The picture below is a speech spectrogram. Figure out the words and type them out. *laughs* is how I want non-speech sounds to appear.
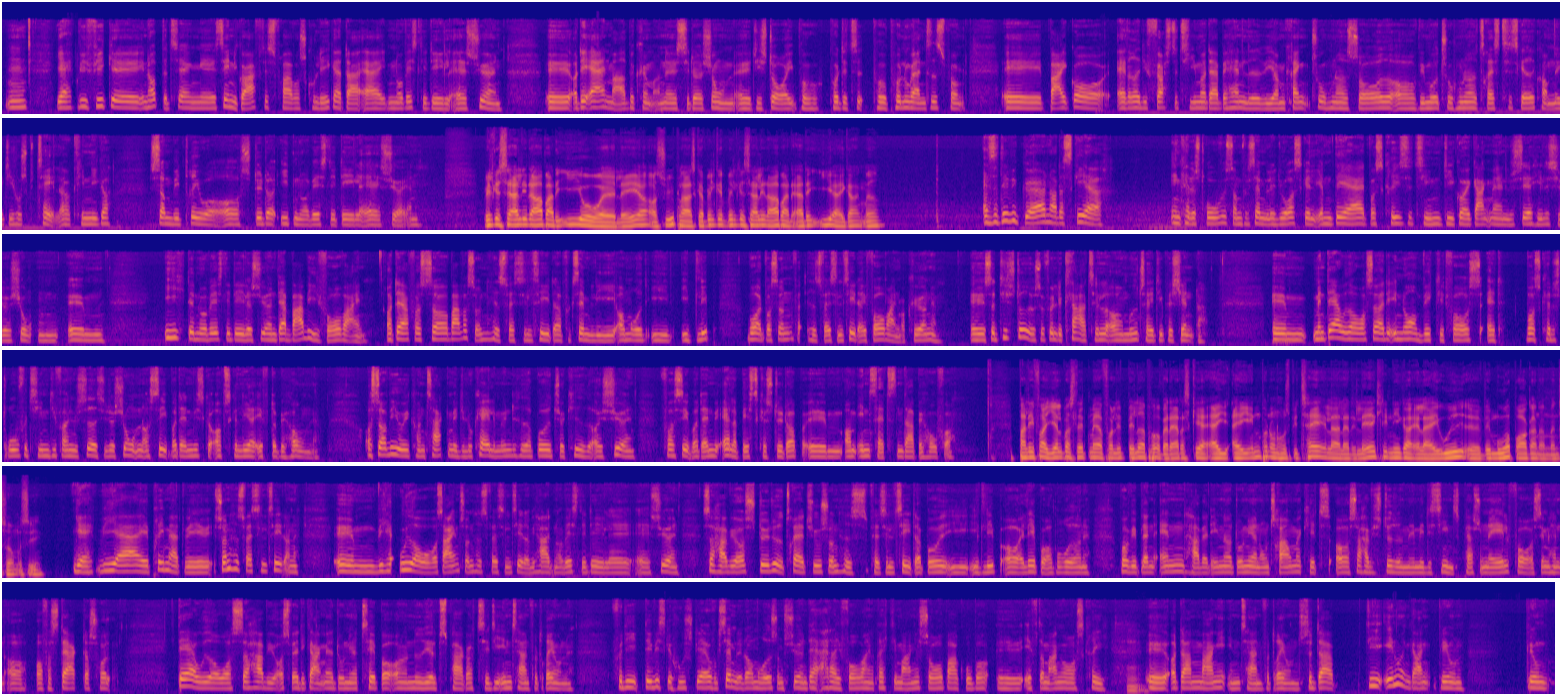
Mm. Ja, vi fik øh, en opdatering øh, sent i går aftes fra vores kollega, der er i den nordvestlige del af Syrien. Øh, og det er en meget bekymrende situation, øh, de står i på, på, det, på, på nuværende tidspunkt. Øh, bare i går, allerede de første timer, der behandlede vi omkring 200 sårede, og vi mod 260 til skadekommende i de hospitaler og klinikker, som vi driver og støtter i den nordvestlige del af Syrien. Hvilket særligt arbejde I jo øh, læger og sygeplejersker, hvilket, hvilket særligt arbejde er det, I er i gang med? Altså det vi gør, når der sker en katastrofe, som for eksempel et jordskæld, jamen det er, at vores kriseteam de går i gang med at analysere hele situationen. Øhm, I den nordvestlige del af Syrien, der var vi i forvejen, og derfor så var vores sundhedsfaciliteter, for eksempel i området i, i Idlib, hvor vores sundhedsfaciliteter i forvejen var kørende. Øh, så de stod jo selvfølgelig klar til at modtage de patienter. Øhm, men derudover så er det enormt vigtigt for os, at vores katastrofeteam de får analyseret situationen og se, hvordan vi skal opskalere efter behovene. Og så er vi jo i kontakt med de lokale myndigheder, både i Tyrkiet og i Syrien, for at se, hvordan vi allerbedst kan støtte op øhm, om indsatsen, der er behov for. Bare lige for at hjælpe os lidt med at få lidt billeder på, hvad der er, der sker. Er I, er I inde på nogle hospitaler, eller er det lægeklinikker, eller er I ude øh, ved murbrokkerne, om man så må sige? Ja, vi er øh, primært ved sundhedsfaciliteterne. Øhm, vi har, udover vores egen sundhedsfaciliteter, vi har i den nordvestlige del af, af Syrien, så har vi også støttet 23 sundhedsfaciliteter, både i Idlib og Aleppo-områderne, hvor vi blandt andet har været inde og donere nogle traumakits, og så har vi støttet med medicinsk personale for simpelthen at, at forstærke deres hold. Derudover så har vi også været i gang med at donere tæpper og nødhjælpspakker til de internt fordrevne, fordi det vi skal huske, er jo for eksempel et område som Syrien, der er der i forvejen rigtig mange sårbare grupper øh, efter mange års krig. Mm. Øh, og der er mange interne fordrevne. Så der, de er endnu engang blevet, blevet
